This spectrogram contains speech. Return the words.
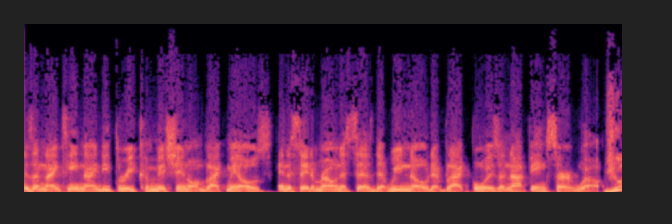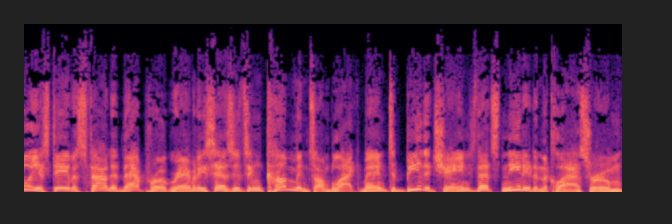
is a 1993 commission on black males in the state of Maryland that says that we know that black boys are not being served well. Julius Davis founded that program, and he says it's incumbent on black men to be the change that's needed in the classroom.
